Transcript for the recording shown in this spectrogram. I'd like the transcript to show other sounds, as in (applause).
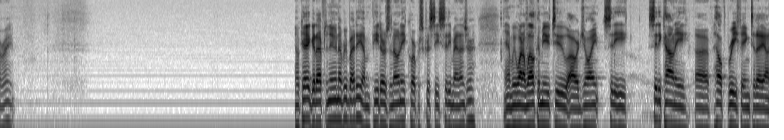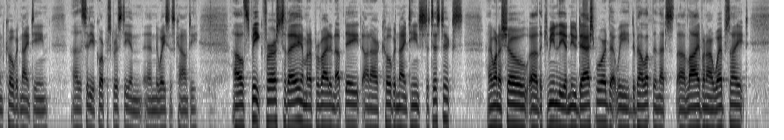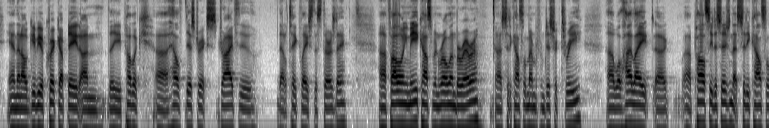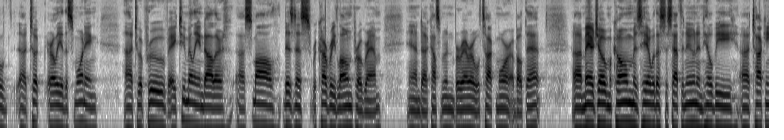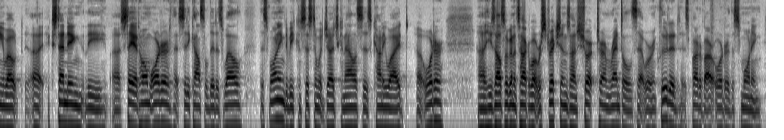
All right. Okay, good afternoon, everybody. I'm Peter Zanoni, Corpus Christi City Manager, and we want to welcome you to our joint city, city county uh, health briefing today on COVID-19, uh, the city of Corpus Christi and, and Nueces County. I'll speak first today. I'm going to provide an update on our COVID-19 statistics. I want to show uh, the community a new dashboard that we developed, and that's uh, live on our website. And then I'll give you a quick update on the public uh, health district's drive-through that'll take place this Thursday. Uh, following me, Councilman Roland Barrera, uh, City Council member from District 3, uh, will highlight a policy decision that City Council took earlier this morning to approve a $2 million small business recovery loan program. And Councilman Barrera will talk more about that. Uh, Mayor Joe McComb is here with us this afternoon, and he'll be uh, talking about uh, extending the uh, stay-at-home order that City Council did as well this morning to be consistent with Judge Canales' countywide uh, order. Uh, he's also going to talk about restrictions on short-term rentals that were included as part of our order this morning.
